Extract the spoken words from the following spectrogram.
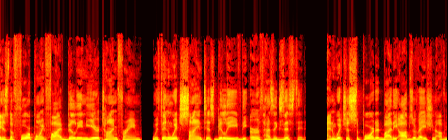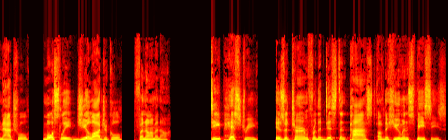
is the 4.5 billion year time frame within which scientists believe the Earth has existed and which is supported by the observation of natural, mostly geological, phenomena. Deep history is a term for the distant past of the human species.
